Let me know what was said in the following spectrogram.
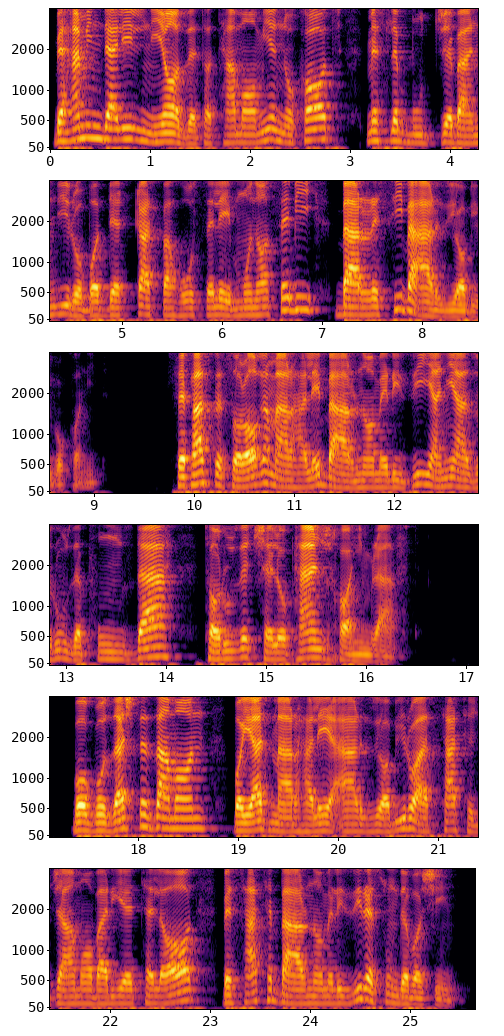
به همین دلیل نیازه تا تمامی نکات مثل بودجه بندی رو با دقت و حوصله مناسبی بررسی و ارزیابی بکنید. سپس به سراغ مرحله برنامه ریزی یعنی از روز 15 تا روز 45 خواهیم رفت. با گذشت زمان باید مرحله ارزیابی رو از سطح جمعآوری اطلاعات به سطح برنامه ریزی رسونده باشین.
